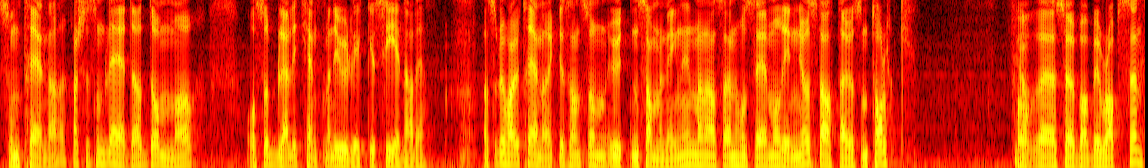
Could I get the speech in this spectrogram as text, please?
som trener. Kanskje som leder, dommer, og så blir jeg litt kjent med de ulike sidene av det. Altså Du har jo trenere ikke sant, som uten sammenligning, men altså en José Mourinho starta jo som tolk for eh, sir Bobby Robson.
